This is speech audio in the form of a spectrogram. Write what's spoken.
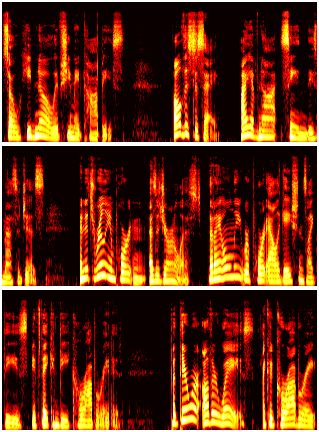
so he'd know if she made copies. All this to say, I have not seen these messages. And it's really important as a journalist that I only report allegations like these if they can be corroborated. But there were other ways I could corroborate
